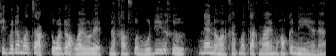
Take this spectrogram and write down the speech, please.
คิดว่าน่ามาจากตัวดอกไวโอเลตนะครับ ส่วนวูดดี้ก็คือแน่นอนครับ มาจากไม้มะฮอกกานีนะ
